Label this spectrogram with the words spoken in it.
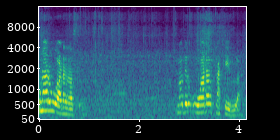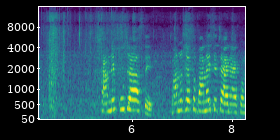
ওনারও অর্ডার আছে। ওনাদের অর্ডার থাকে এগুলা। সামনে পূজা আছে। মানুষ এত বানাইতে চায় না এখন।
